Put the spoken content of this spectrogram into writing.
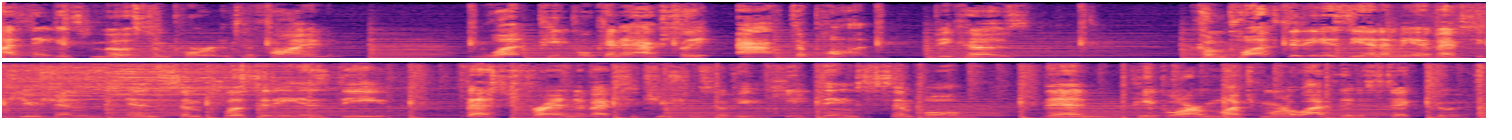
I think it's most important to find what people can actually act upon because complexity is the enemy of execution and simplicity is the best friend of execution. So if you can keep things simple, then people are much more likely to stick to it.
